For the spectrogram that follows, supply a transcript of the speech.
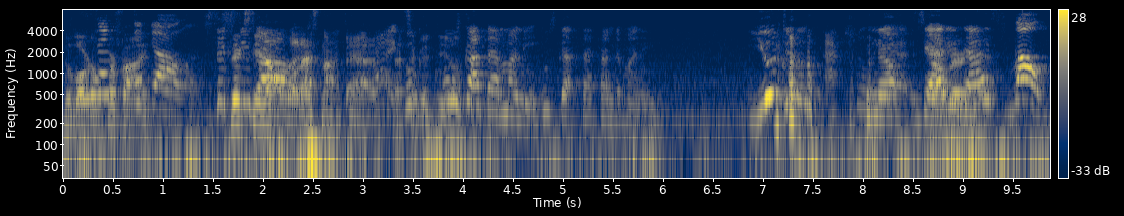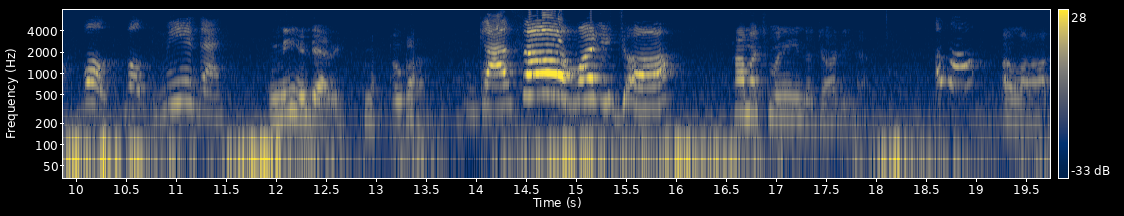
The Lord will provide. Sixty provide. dollars. Sixty dollars. Well, that's not That's bad. about right. That's Who- a good Who's deal. got that money? Who's got that kind of money? You do. Actually, no, yes. Daddy Strawberry does. Both, both, both. Me and Daddy. Me and Daddy. Okay. Got some money, Jaw. How much money in the jar do you have? A lot. A lot.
